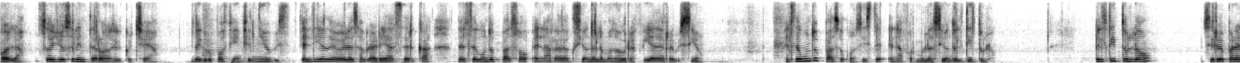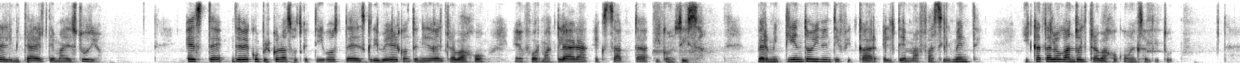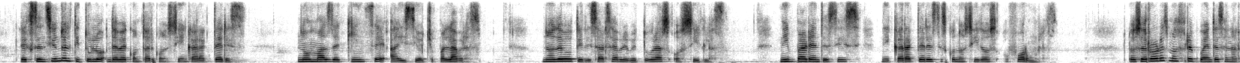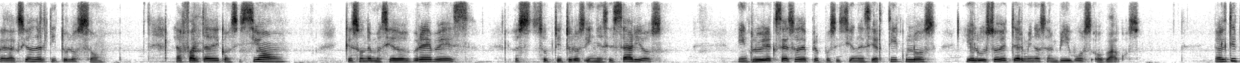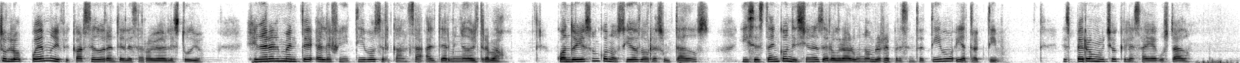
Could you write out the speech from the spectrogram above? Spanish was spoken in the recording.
Hola, soy Jocelyn Terrones Cochea, del grupo Ciencia Newbies. El día de hoy les hablaré acerca del segundo paso en la redacción de la monografía de revisión. El segundo paso consiste en la formulación del título. El título sirve para delimitar el tema de estudio. Este debe cumplir con los objetivos de describir el contenido del trabajo en forma clara, exacta y concisa, permitiendo identificar el tema fácilmente y catalogando el trabajo con exactitud. La extensión del título debe contar con 100 caracteres, no más de 15 a 18 palabras. No debe utilizarse abreviaturas o siglas, ni paréntesis, ni caracteres desconocidos o fórmulas. Los errores más frecuentes en la redacción del título son la falta de concisión, que son demasiado breves, los subtítulos innecesarios, incluir exceso de preposiciones y artículos y el uso de términos ambiguos o vagos. El título puede modificarse durante el desarrollo del estudio. Generalmente el definitivo se alcanza al término del trabajo, cuando ya son conocidos los resultados y se está en condiciones de lograr un nombre representativo y atractivo. Espero mucho que les haya gustado.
